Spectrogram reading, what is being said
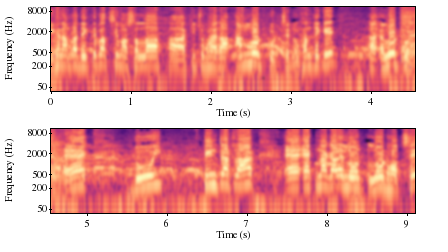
এখানে আমরা দেখতে পাচ্ছি মাসাল্লাহ কিছু ভাইরা আনলোড করছেন। ওখান থেকে লোড করছেন। এক, দুই তিনটা ট্রাক এক নাগাড়ে লোড- হচ্ছে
